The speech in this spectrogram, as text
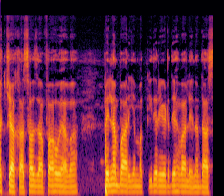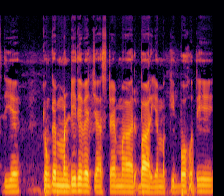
ਅੱਛਾ ਖਾਸਾ ਇਜ਼ਾਫਾ ਹੋਇਆ ਵਾ। ਪਹਿਲਾਂ ਬਾਰੀਆ ਮੱਕੀ ਦੇ ਰੇਟ ਦੇ ਹਵਾਲੇ ਨਾਲ ਦੱਸ ਦਈਏ ਕਿਉਂਕਿ ਮੰਡੀ ਦੇ ਵਿੱਚ ਇਸ ਟਾਈਮ ਭਾਰੀਆ ਮੱਕੀ ਬਹੁਤ ਹੀ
